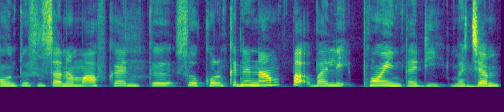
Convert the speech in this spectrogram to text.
orang tua susah nak maafkan ke so korang kena nampak balik point tadi. Macam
